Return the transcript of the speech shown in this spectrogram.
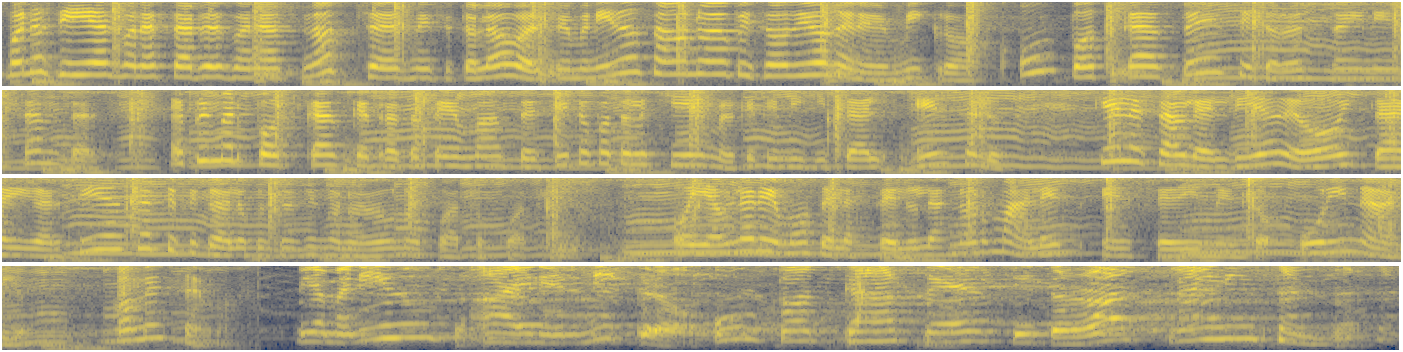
Buenos días, buenas tardes, buenas noches, mis citolovers. Bienvenidos a un nuevo episodio de En el Micro, un podcast de Citolovers Training Center, el primer podcast que trata temas de citopatología y marketing digital en salud. Quien les habla el día de hoy, Dai García, certificado de locución 59144. Hoy hablaremos de las células normales en sedimento urinario. Comencemos. Bienvenidos a En el Micro, un podcast de Citolovers Training Center.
